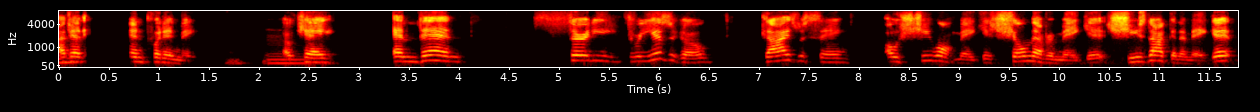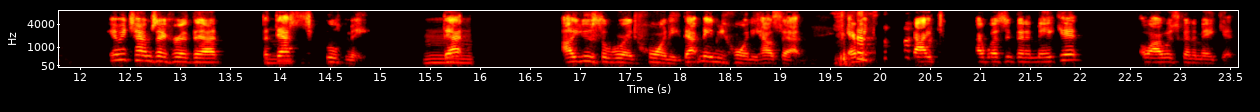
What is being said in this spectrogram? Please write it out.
I've Mhm, had pin put in me. Mhm. okay? And then 33 years ago guys were saying oh she won't make it. She'll never make it. She's not going to make it. How many times i heard that? But Mm. that fueled me. That Mm, i'll use the word horny. That made me horny. How's that? Every time I, I wasn't going to make it oh i was going to make it.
